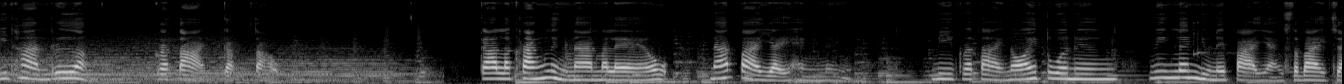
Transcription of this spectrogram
นิทานเรื่อง กระต่ายกับเต่า การละครั้งหนึ่งนานมาแล้วณป่าใหญ่แห่งหนึ่ง มีกระต่ายน้อยตัวหนึ่งวิ่งเล่นอยู่ในป่าอย่างสบายใจ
